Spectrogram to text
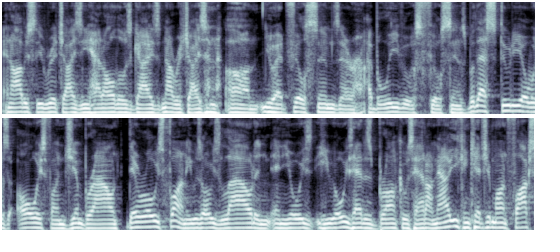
and obviously Rich Eisen. You had all those guys, not Rich Eisen, um, you had Phil Simms there. I believe it was Phil Simms. But that studio was always fun. Jim Brown, they were always fun. He was always loud and, and he always he always had his Broncos hat on. Now you can catch him on Fox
